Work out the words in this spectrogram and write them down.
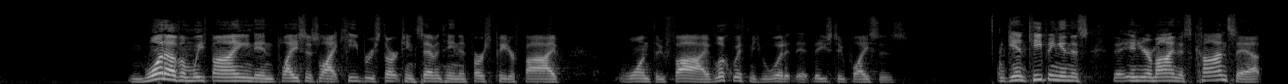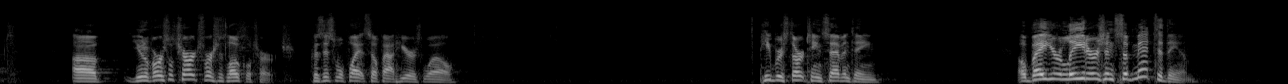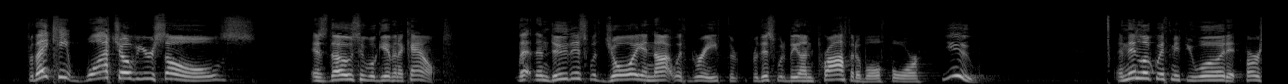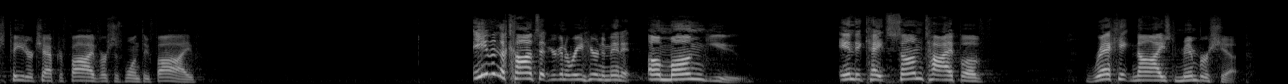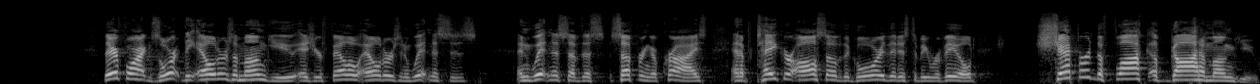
One of them we find in places like Hebrews 13, 17, and 1 Peter 5, 1 through 5. Look with me, if you would, at, at these two places. Again, keeping in, this, in your mind this concept of universal church versus local church, because this will play itself out here as well. Hebrews 13, 17. Obey your leaders and submit to them, for they keep watch over your souls as those who will give an account. Let them do this with joy and not with grief, for this would be unprofitable for you. And then look with me, if you would, at 1 Peter chapter 5, verses 1 through 5. Even the concept you're going to read here in a minute, among you, indicates some type of recognized membership. Therefore, I exhort the elders among you as your fellow elders and witnesses and witness of the suffering of Christ, and a partaker also of the glory that is to be revealed. Shepherd the flock of God among you.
